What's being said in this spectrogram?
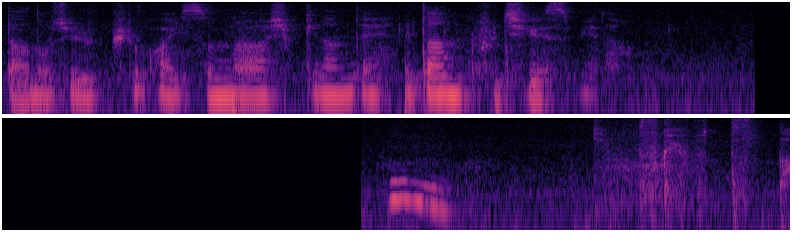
나눠질 필요가 있었나 싶긴 한데 일단 붙이겠습니다. 오, 예쁘게 붙었다.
